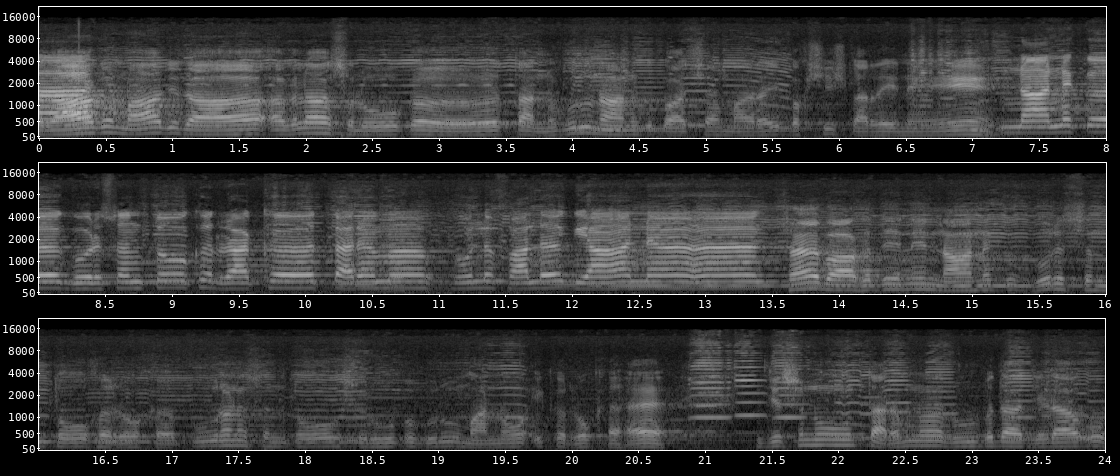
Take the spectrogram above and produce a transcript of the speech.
ਰਾਗ ਮਾਝ ਦਾ ਅਗਲਾ ਸ਼ਲੋਕ ਧੰਨ ਗੁਰੂ ਨਾਨਕ ਪਾਤਸ਼ਾਹ ਮਹਾਰਾਜ ਬਖਸ਼ਿਸ਼ ਕਰ ਰਹੇ ਨੇ। ਨਾਨਕ ਗੁਰ ਸੰਤੋਖ ਰਖ ਧਰਮ ਫੁੱਲ ਫਲ ਗਿਆਨ। ਸਾਹਿਬ ਆਖਦੇ ਨੇ ਨਾਨਕ ਗੁਰ ਸੰਤੋਖ ਰੁਖ ਪੂਰਨ ਸੰਤੋਖ ਸਰੂਪ ਗੁਰੂ ਮਾਨੋ ਇੱਕ ਰੁਖ ਹੈ। ਜਿਸ ਨੂੰ ਧਰਮ ਰੂਪ ਦਾ ਜਿਹੜਾ ਉਹ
